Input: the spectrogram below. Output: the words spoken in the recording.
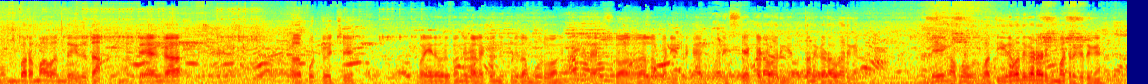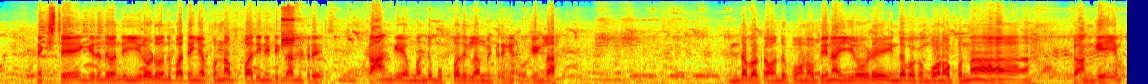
மும்பரமாக வந்து இதுதான். இந்த தேங்காய் அதை பொட்டு வச்சு பைரவருக்கு வந்து விளக்கு வந்து இப்படி தான் போடுவாங்கன்னு நாங்களே. ஸோ அதெல்லாம் எல்லாம் பண்ணிட்டு வரிசையாக கடை வருங்க எத்தனை கடை வருங்க அப்படியே எங்கள் ஒரு பத்து இருபது கடை இருக்க மாட்டேருக்குதுங்க நெக்ஸ்ட்டு இங்கேருந்து வந்து ஈரோடு வந்து பார்த்தீங்க அப்படின்னா பதினெட்டு கிலோமீட்ரு காங்கேயம் வந்து முப்பது கிலோமீட்டருங்க ஓகேங்களா? இந்த பக்கம் வந்து போனோம் அப்படின்னா ஈரோடு இந்த பக்கம் போனோம் அப்படின்னா காங்கேயம்.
